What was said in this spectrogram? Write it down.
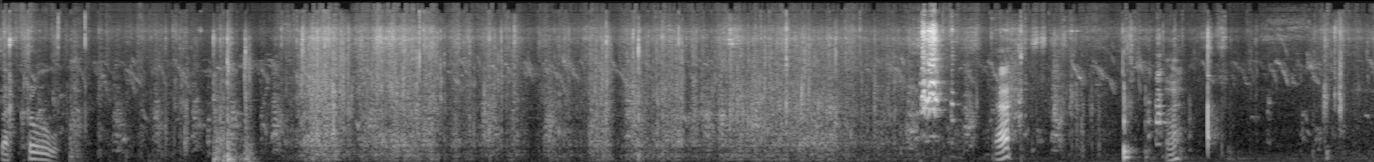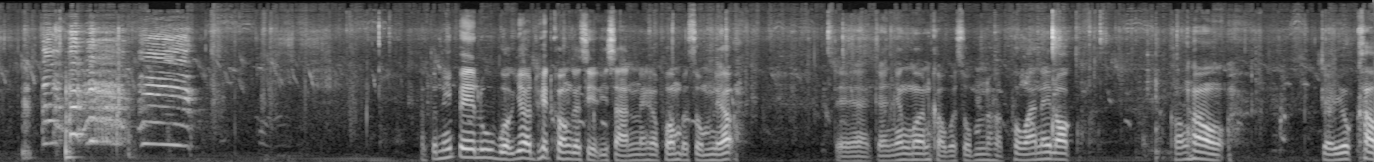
สักครู่อะ นี้เปรูบวกยอดเพชรของเกษตรอีสานนะครับ พร้อมผสมแล้ว แต่กันยังมอนเขาผสมนะครับ เพราะว่าในล็อกของเฮาจะยกเข้า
